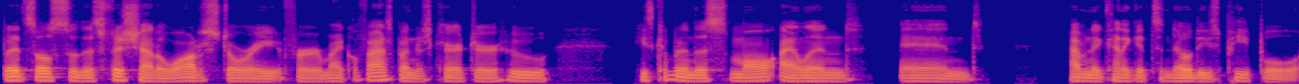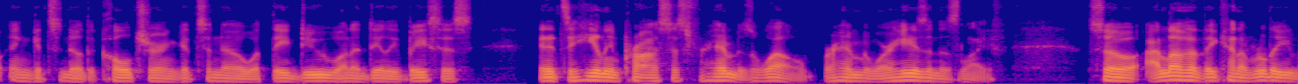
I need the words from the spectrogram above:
but it's also this fish out of water story for Michael Fassbender's character who he's coming to this small island and having to kind of get to know these people and get to know the culture and get to know what they do on a daily basis and it's a healing process for him as well for him and where he is in his life so I love that they kind of really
